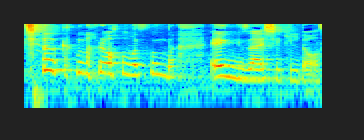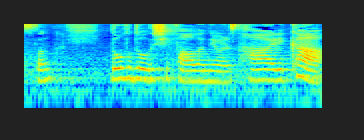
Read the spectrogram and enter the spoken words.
Çılgınlar olmasın da en güzel şekilde olsun. Dolu dolu şifalanıyoruz. Harika.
